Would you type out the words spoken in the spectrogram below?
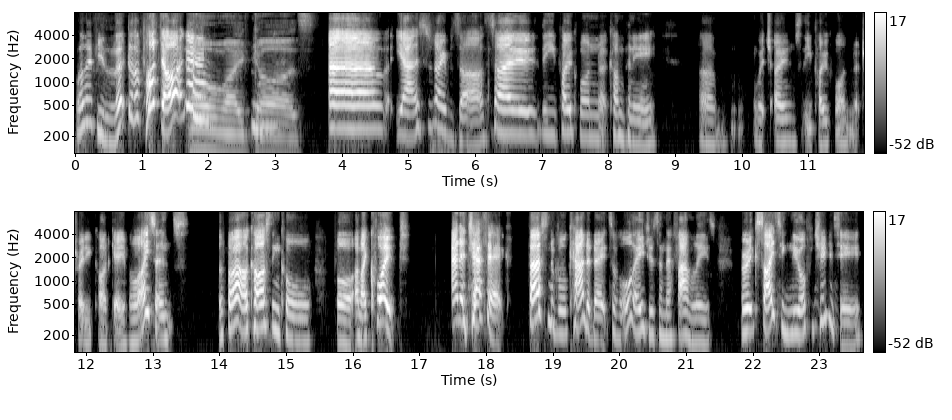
well, if you look at the pod doc. Oh my god. Um, yeah, this is very bizarre. So the Pokemon company, um, which owns the Pokemon trading card game license, out a casting call for, and I quote, energetic, personable candidates of all ages and their families for an exciting new opportunity.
